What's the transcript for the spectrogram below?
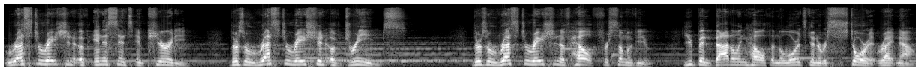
restoration of innocence and purity. There's a restoration of dreams. There's a restoration of health for some of you. You've been battling health, and the Lord's going to restore it right now.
